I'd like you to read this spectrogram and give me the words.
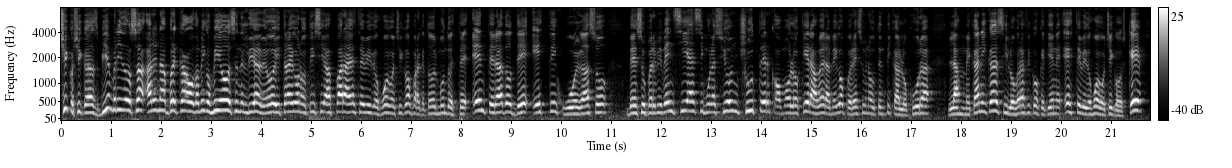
Chicos, chicas, bienvenidos a Arena Breakout, amigos míos. En el día de hoy traigo noticias para este videojuego, chicos, para que todo el mundo esté enterado de este juegazo de supervivencia, simulación, shooter, como lo quieras ver, amigo, pero es una auténtica locura las mecánicas y los gráficos que tiene este videojuego, chicos, que...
